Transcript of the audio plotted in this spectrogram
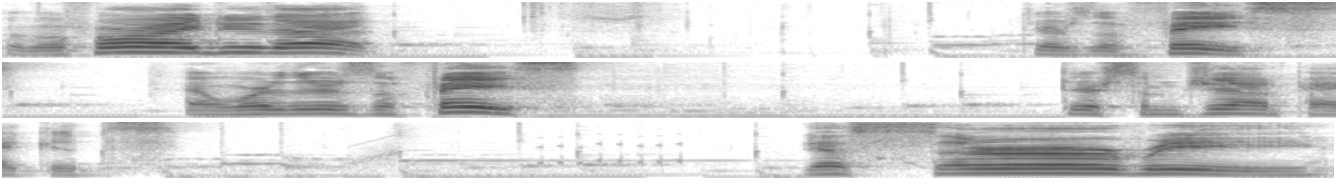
But before I do that, there's a face. And where there's a face, there's some jam packets. Yes, sirree.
